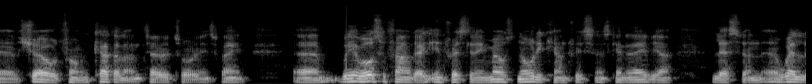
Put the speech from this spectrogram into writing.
uh, showed from Catalan territory in Spain, um, we have also found that interestingly, most Nordic countries and Scandinavia less than, uh, well,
